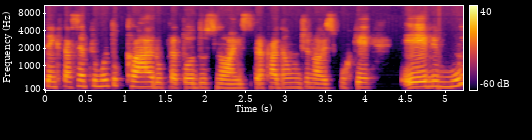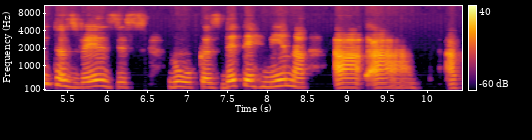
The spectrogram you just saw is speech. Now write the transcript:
tem que estar sempre muito claro para todos nós, para cada um de nós, porque ele muitas vezes Lucas, determina a, a, a,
